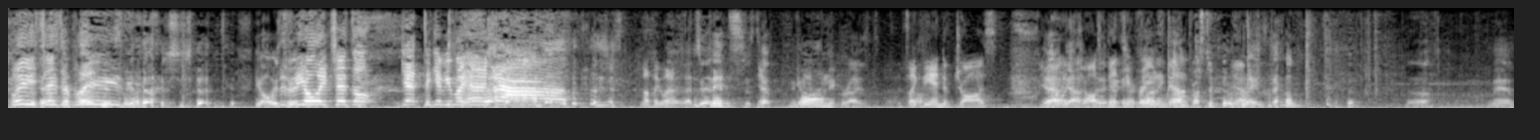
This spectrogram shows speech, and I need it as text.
Please, Chaser, please! he always This is turns. the only chance I'll get to give you my head. Ah! It's just Nothing left. That's Just it. bits. Just Yep. yep. Gone. Vaporized. It's like the end of Jaws. You Yeah, when yeah. the Jaws It- bits it are rains floating down. Thrusterman Yeah. rains down. oh, man.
